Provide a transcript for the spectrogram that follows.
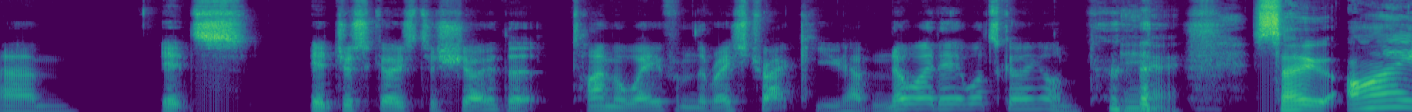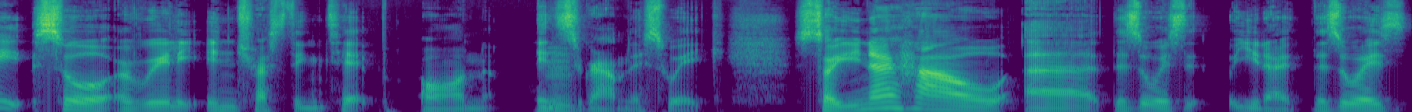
um, it's it just goes to show that time away from the racetrack, you have no idea what's going on. yeah. So I saw a really interesting tip on Hmm. Instagram this week. So you know how uh, there's always you know there's always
